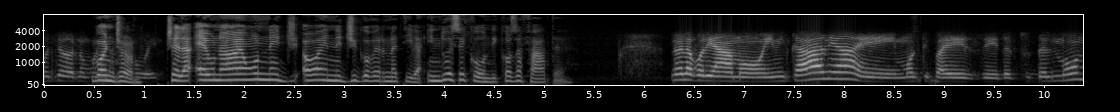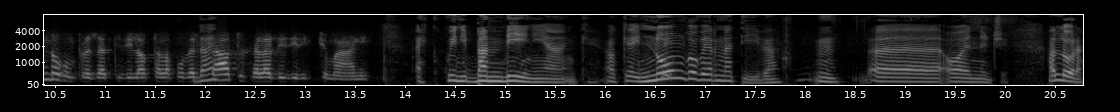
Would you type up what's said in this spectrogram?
Buongiorno, buongiorno, Buongiorno. la- è una ONG, ONG governativa. In due secondi, cosa fate? Noi lavoriamo in Italia e in molti paesi del sud del mondo con progetti di lotta alla povertà, Dai. tutela dei diritti umani. Ecco, quindi bambini anche, ok? Non governativa, Mm, eh, ONG. Allora,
